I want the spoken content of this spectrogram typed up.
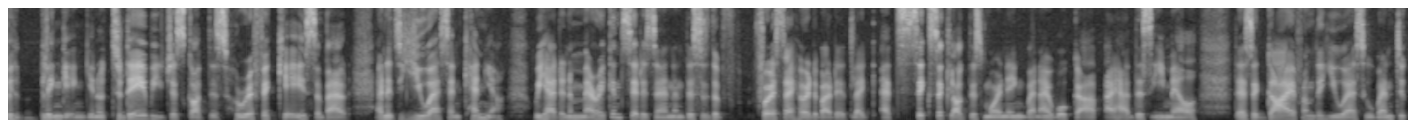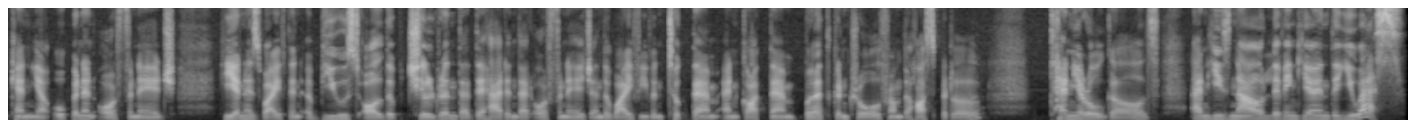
b- blinging. You know, today we just got this horrific case about, and it's U.S. and Kenya. We had an American citizen, and this is the f- first I heard about it, like at six o'clock this morning when I woke up, I had this email. There's a guy from the US who went to Kenya, opened an orphanage. He and his wife then abused all the children that they had in that orphanage, and the wife even took them and got them birth control from the hospital, 10 year old girls, and he's now living here in the US.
